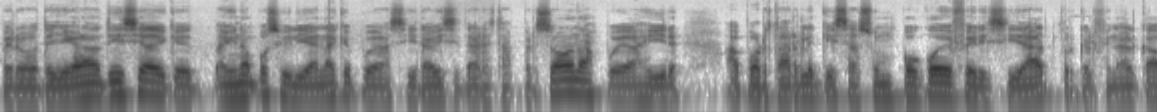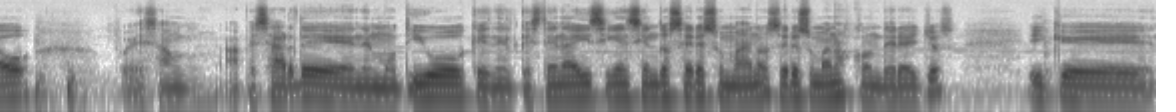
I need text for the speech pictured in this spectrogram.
pero te llega la noticia de que hay una posibilidad en la que puedas ir a visitar a estas personas, puedas ir a aportarle quizás un poco de felicidad, porque al fin y al cabo, pues a pesar de en el motivo que en el que estén ahí, siguen siendo seres humanos, seres humanos con derechos, y que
